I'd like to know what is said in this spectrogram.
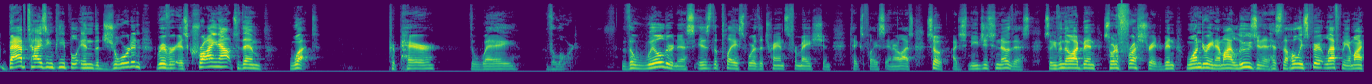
Baptizing people in the Jordan River is crying out to them, what? Prepare the way of the Lord. The wilderness is the place where the transformation takes place in our lives. So I just need you to know this. So even though I've been sort of frustrated, been wondering, am I losing it? Has the Holy Spirit left me? Am I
